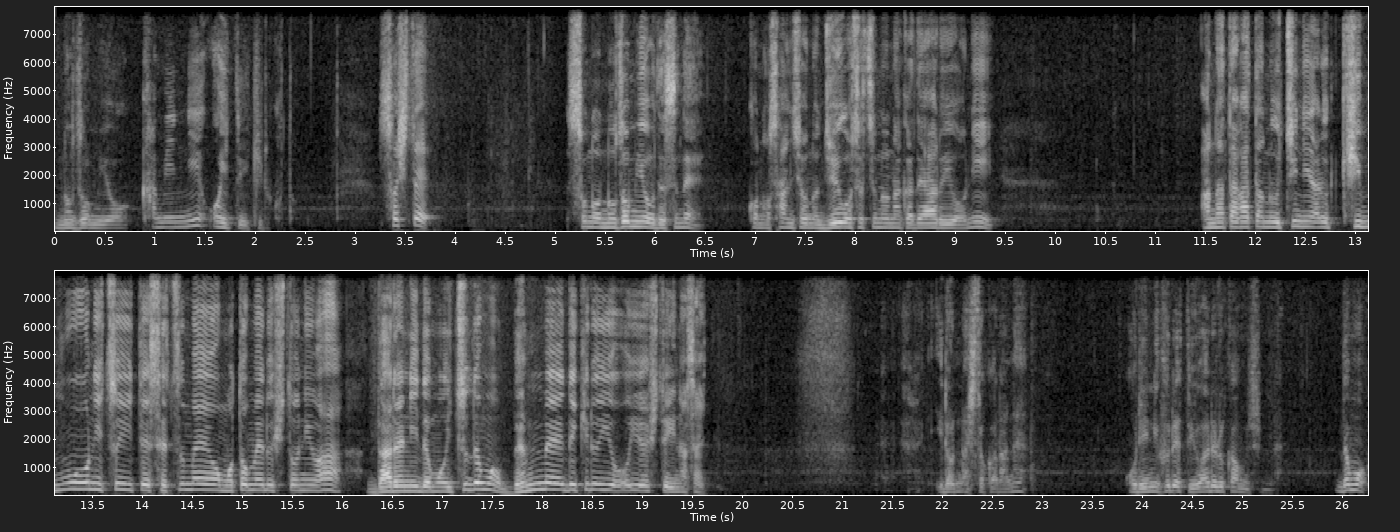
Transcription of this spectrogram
望みを神に置いて生きること。そしてその望みをですねこの3章の15節の中であるようにあなた方のうちにある希望について説明を求める人には誰にでもいつでも弁明できる用意をしていなさい。いろんな人からね折に触れて言われるかもしれない。でも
